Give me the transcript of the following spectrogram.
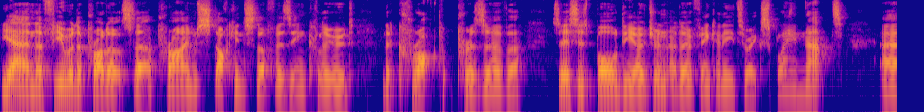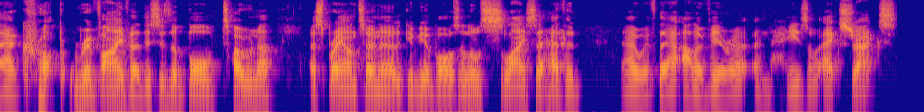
Yeah, and a few of the products that are prime stocking stuffers include the crop preserver. So this is ball deodorant. I don't think I need to explain that. Uh, crop reviver. This is a ball toner. A spray on toner will give your balls a little slice of heaven uh, with their aloe vera and hazel extracts.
